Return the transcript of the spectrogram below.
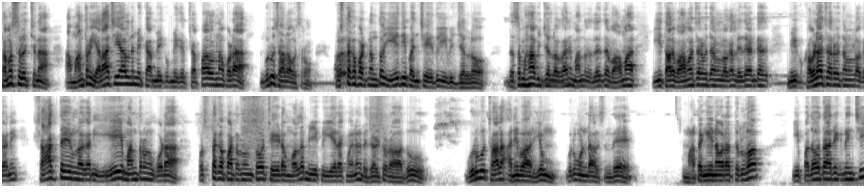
సమస్యలు వచ్చినా ఆ మంత్రం ఎలా చేయాలని మీకు మీకు మీకు చెప్పాలన్నా కూడా గురువు చాలా అవసరం. పుస్తక పఠనంతో ఏది పనిచేయదు ఈ విద్యల్లో? దశమహా విద్యల్లో కానీ మన లేదా వామా ఈ తాల వామాచార విధానంలో కానీ లేదంటే మీకు కౌళాచార విధానంలో కానీ శాక్తయంలో కానీ ఏ మంత్రం కూడా పుస్తక పఠనంతో చేయడం వల్ల మీకు ఏ రకమైన రిజల్ట్ రాదు. గురువు చాలా అనివార్యం. గురువు ఉండాల్సిందే. మాతంగి నవరాత్రుల్లో ఈ పదవ తారీఖు నుంచి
